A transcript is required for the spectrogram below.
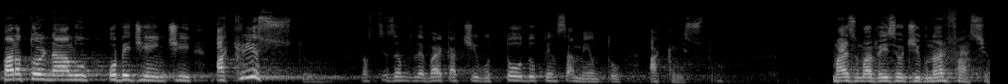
para torná-lo obediente a Cristo. Nós precisamos levar cativo todo o pensamento a Cristo. Mais uma vez eu digo, não é fácil.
